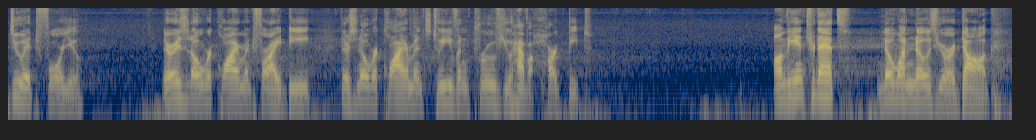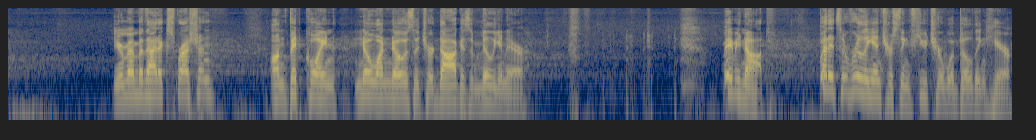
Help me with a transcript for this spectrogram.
do it for you. There is no requirement for ID. There's no requirements to even prove you have a heartbeat. On the internet, no one knows you're a dog. You remember that expression? On Bitcoin, no one knows that your dog is a millionaire. Maybe not. But it's a really interesting future we're building here.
